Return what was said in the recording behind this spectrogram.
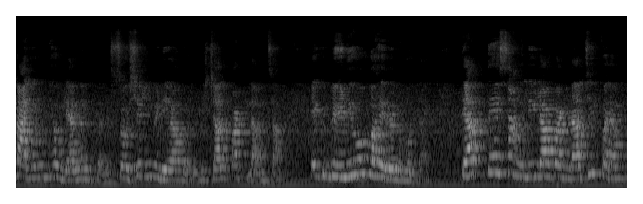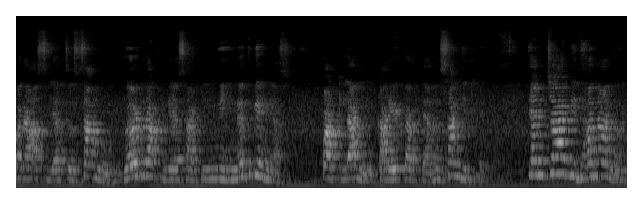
कायम ठेवल्यानंतर सोशल मीडियावर विशाल पाटलांचा एक व्हिडिओ व्हायरल होत आहे त्यात ते सांगलीला बंडाची परंपरा असल्याचं सांगून गड राखण्यासाठी मेहनत घेण्यास पाटलांनी कार्यकर्त्यांना सांगितले त्यांच्या विधानानं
